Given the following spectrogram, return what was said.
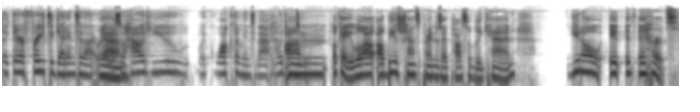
like they're afraid to get into that, right? Yeah. So how do you like walk them into that? What do you do? Um, okay, well, I'll, I'll be as transparent as I possibly can. You know, it, it, it hurts.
